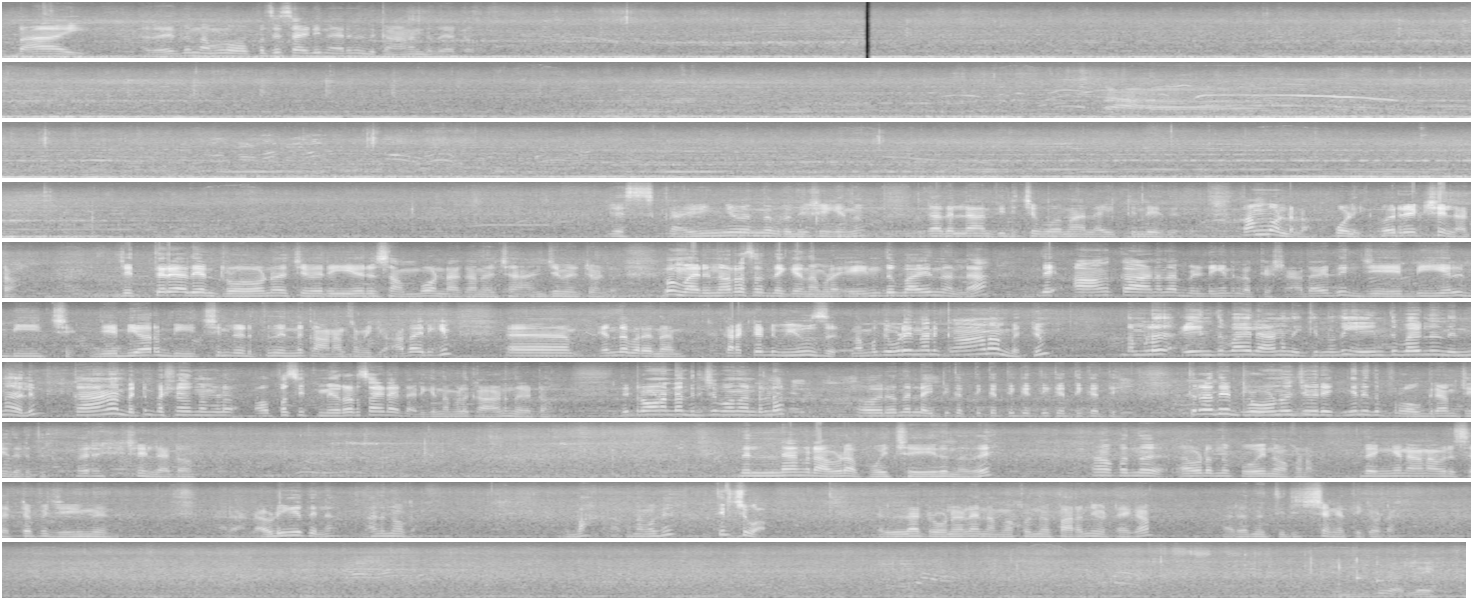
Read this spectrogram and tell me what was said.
ദുബായ് അതായത് നമ്മൾ ഓപ്പോസിറ്റ് സൈഡിൽ നിന്നായിരുന്നു ഇത് കാണേണ്ടത് കേട്ടോ. യെസ് കഴിഞ്ഞു എന്ന് പ്രതീക്ഷിക്കുന്നു. അതെല്ലാം തിരിച്ചു പോകുന്ന ലൈറ്റിന്റെ ഇത്. സംഭവം ഉണ്ടല്ലോ പൊളി. ഒരു രക്ഷയില്ല കേട്ടോ. ഇത്ര ഇത്രയധികം ഡ്രോൺ വെച്ച് ഇവർ ഈ ഒരു സംഭവം ഉണ്ടാക്കാന്ന് വെച്ചാൽ അഞ്ച് മിനിറ്റ് ഉണ്ട് ഇപ്പം വരുന്നവരുടെ ശ്രദ്ധയ്ക്ക് നമ്മുടെ എയിൻ ദുബായ് എന്നല്ല ഇത് ആ കാണുന്ന ബിൽഡിങ്ങിന്റെ ലൊക്കേഷൻ അതായത് J B L beach J B R ബീച്ചിന്റെ അടുത്ത് നിന്ന് കാണാൻ ശ്രമിക്കുക. അതായിരിക്കും എന്താ പറയുന്നത് കറക്റ്റായിട്ട് വ്യൂസ് നമുക്ക് ഇവിടെ നിന്നാലും കാണാൻ പറ്റും. നമ്മൾ ഏന്തുബായിലാണ് നിൽക്കുന്നത്. ഏന്തുബായിൽ നിന്നാലും കാണാൻ പറ്റും. പക്ഷേ അത് നമ്മൾ ഓപ്പോസിറ്റ് മിറർ സൈഡായിട്ടായിരിക്കും നമ്മൾ കാണുന്നത് കേട്ടോ. ഈ ഡ്രോണെല്ലാം തിരിച്ചു പോകുന്നുണ്ടല്ലോ ഓരോന്ന് ലൈറ്റ് കത്തി കത്തി കത്തി കത്തി കത്തി. ഇത്രയധികം ഡ്രോൺ വെച്ച് ഇവർ എങ്ങനെ ഇത് പ്രോഗ്രാം ചെയ്തെടുത്ത്? ഒരു രക്ഷയില്ല കേട്ടോ. ഇതെല്ലാം കൂടെ അവിടെ പോയി ചേരുന്നത്. ഒന്ന് അവിടെ ഒന്ന് പോയി നോക്കണം. ഇതെങ്ങനെയാണ് അവർ സെറ്റപ്പ് ചെയ്യുന്നതെന്ന്. ആരാണ്ട് അവിടെ ചെയ്യത്തില്ല എന്നാലും നോക്കാം. വാ അപ്പം നമുക്ക് തിരിച്ചു പോവാം. എല്ലാ ഡ്രോണുകളെയും നമുക്കൊന്ന് പറഞ്ഞു വിട്ടേക്കാം. അവരൊന്ന് തിരിച്ചങ്ങ് എത്തിക്കോട്ടെ എന്തുവല്ലേ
